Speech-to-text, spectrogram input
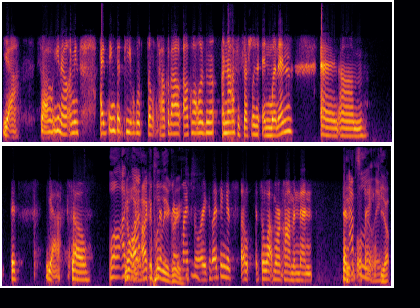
yeah. So you know, I mean, I think that people don't talk about alcoholism enough, especially in women, and um, it's yeah. So well, I'm No, I- I completely agree. My story because I think it's a, it's a lot more common than than people think. Absolutely. Yep.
